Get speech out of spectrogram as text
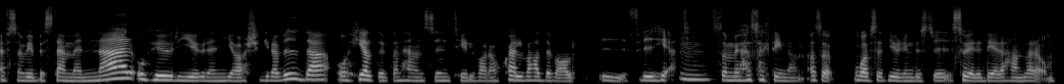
eftersom vi bestämmer när och hur djuren görs gravida och helt utan hänsyn till vad de själva hade valt i frihet. Mm. Som jag har sagt innan, alltså oavsett djurindustri så är det det det handlar om.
